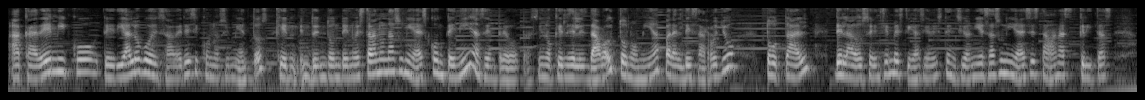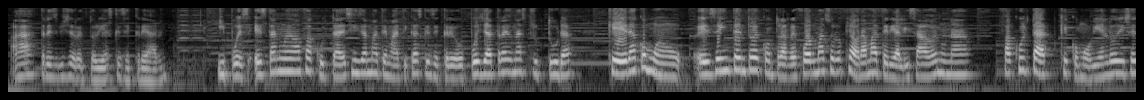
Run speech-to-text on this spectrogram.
académico, de diálogo de saberes y conocimientos, que, en, donde no estaban unas unidades contenidas, entre otras, sino que se les daba autonomía para el desarrollo total de la docencia, investigación y extensión, y esas unidades estaban adscritas a tres vicerrectorías que se crearon. Y pues esta nueva facultad de ciencias matemáticas que se creó, pues ya trae una estructura que era como ese intento de contrarreforma, solo que ahora materializado en una facultad que como bien lo dice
